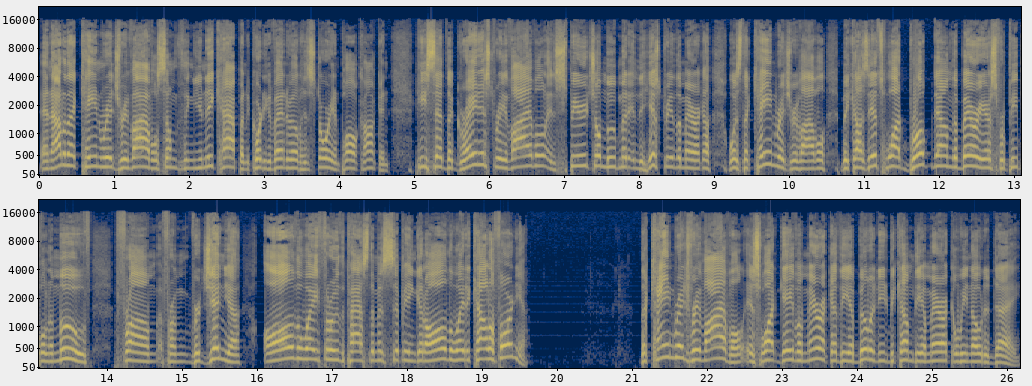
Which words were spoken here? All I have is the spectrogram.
And out of that Cane Ridge Revival, something unique happened, according to Vanderbilt historian Paul Conkin. He said the greatest revival and spiritual movement in the history of America was the Cane Ridge Revival because it's what broke down the barriers for people to move from, from Virginia all the way through the past the Mississippi and get all the way to California. The Cane Ridge Revival is what gave America the ability to become the America we know today.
